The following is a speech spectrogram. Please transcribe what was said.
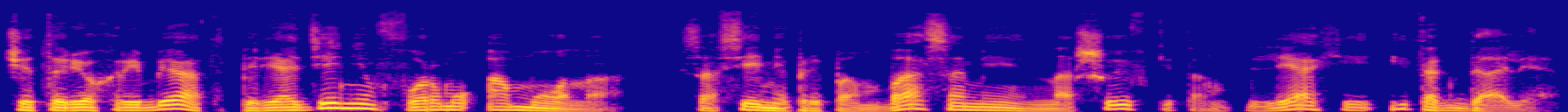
Четырех ребят переоденем в форму ОМОНа со всеми припомбасами, нашивки, там, ляхи и так далее.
